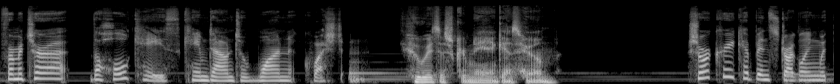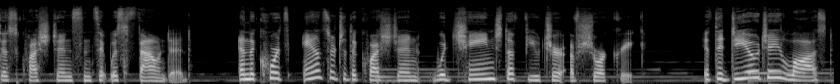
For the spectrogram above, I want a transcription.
For Matura, the whole case came down to one question Who is discriminating against whom? Short Creek had been struggling with this question since it was founded, and the court's answer to the question would change the future of Short Creek. If the DOJ lost,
